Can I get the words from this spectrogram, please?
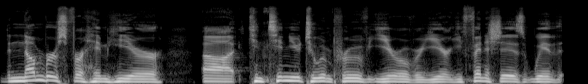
The numbers for him here uh, continue to improve year over year. He finishes with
